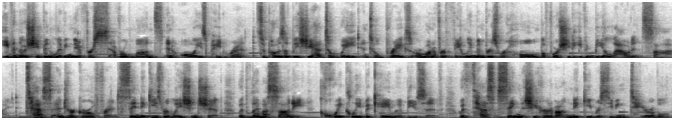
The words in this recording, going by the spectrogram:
even though she'd been living there for several months and always paid rent. Supposedly she had to wait until Briggs or one of her family members were home before she'd even be allowed inside. Tess and her girlfriend say Nikki's relationship with Lemasani quickly became abusive, with Tess saying that she heard about Nikki receiving terrible,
